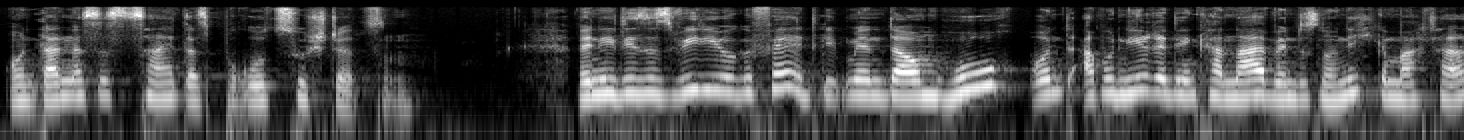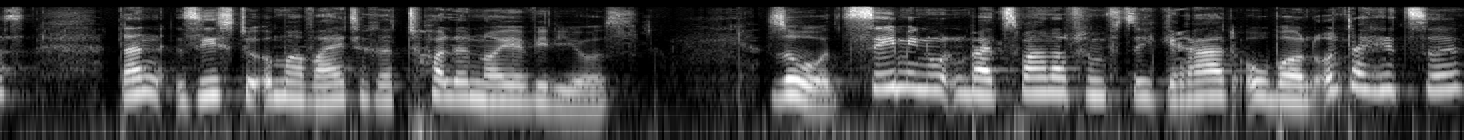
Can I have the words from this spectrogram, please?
und dann ist es Zeit, das Brot zu stürzen. Wenn dir dieses Video gefällt, gib mir einen Daumen hoch und abonniere den Kanal, wenn du es noch nicht gemacht hast. Dann siehst du immer weitere tolle neue Videos. So, 10 Minuten bei 250 Grad Ober- und Unterhitze.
